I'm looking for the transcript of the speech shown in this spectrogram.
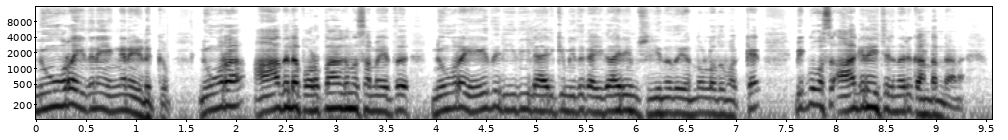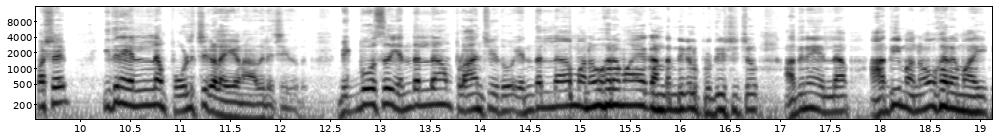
നൂറ ഇതിനെ എങ്ങനെ എടുക്കും? നൂറ ആദില പുറത്താകുന്ന സമയത്ത് നൂറ ഏത് രീതിയിലായിരിക്കും ഇത് കൈകാര്യം ചെയ്യുന്നത് എന്നുള്ളതുമൊക്കെ ബിഗ് ബോസ് ആഗ്രഹിച്ചിരുന്ന ഒരു കണ്ടന്റാണ്. പക്ഷേ ഇതിനെല്ലാം പൊളിച്ചു കളയുകയാണ് അതിൽ ചെയ്തത്. ബിഗ് ബോസ് എന്തെല്ലാം പ്ലാൻ ചെയ്തോ എന്തെല്ലാം മനോഹരമായ കണ്ടന്റുകൾ പ്രതീക്ഷിച്ചോ അതിനെയെല്ലാം അതിമനോഹരമായി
